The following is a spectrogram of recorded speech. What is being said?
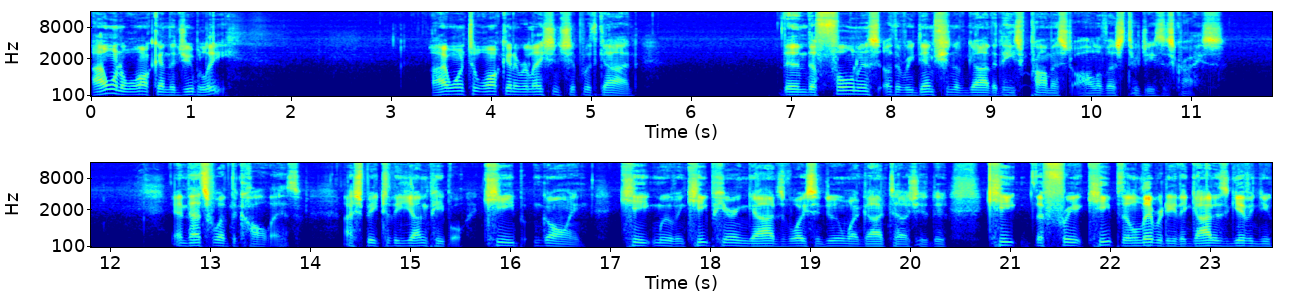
I want to walk in the Jubilee. I want to walk in a relationship with God. Then the fullness of the redemption of God that He's promised all of us through Jesus Christ. And that's what the call is. I speak to the young people. Keep going. Keep moving. Keep hearing God's voice and doing what God tells you to do. Keep the free keep the liberty that God has given you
